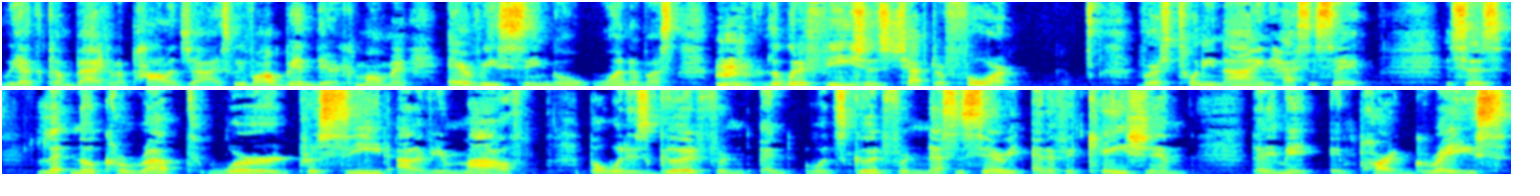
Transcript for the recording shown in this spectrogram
we have to come back and apologize. We've all been there. Come on, man. Every single one of us. Look what Ephesians chapter 4, verse 29 has to say. It says, Let no corrupt word proceed out of your mouth, but what is good for and what's good for necessary edification, that it may impart grace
